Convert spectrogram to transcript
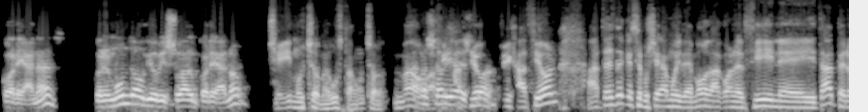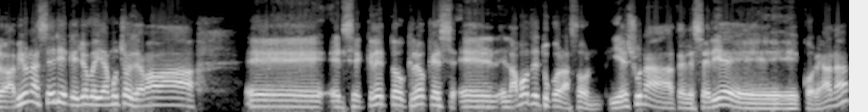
coreanas, con el mundo audiovisual coreano. Sí, mucho, me gusta mucho. No, Ah, no sabía fijación, eso. fijación, antes de que se pusiera muy de moda con el cine y tal, pero había una serie que yo veía mucho, se llamaba eh, El secreto, creo que es eh, La voz de tu corazón, y es una teleserie eh, coreana.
